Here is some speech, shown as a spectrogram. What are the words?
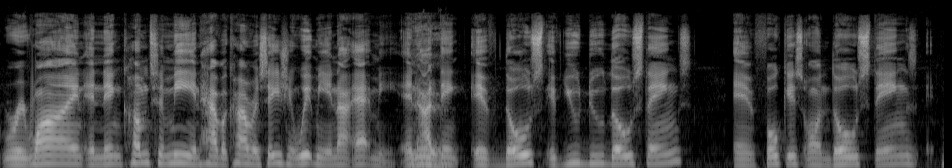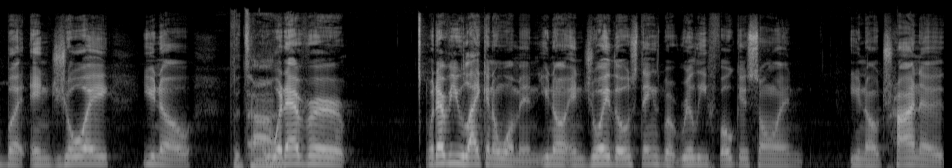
rewind, and then come to me and have a conversation with me and not at me. And I think if those if you do those things and focus on those things, but enjoy, you know, The time. whatever whatever you like in a woman you know enjoy those things but really focus on you know trying to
